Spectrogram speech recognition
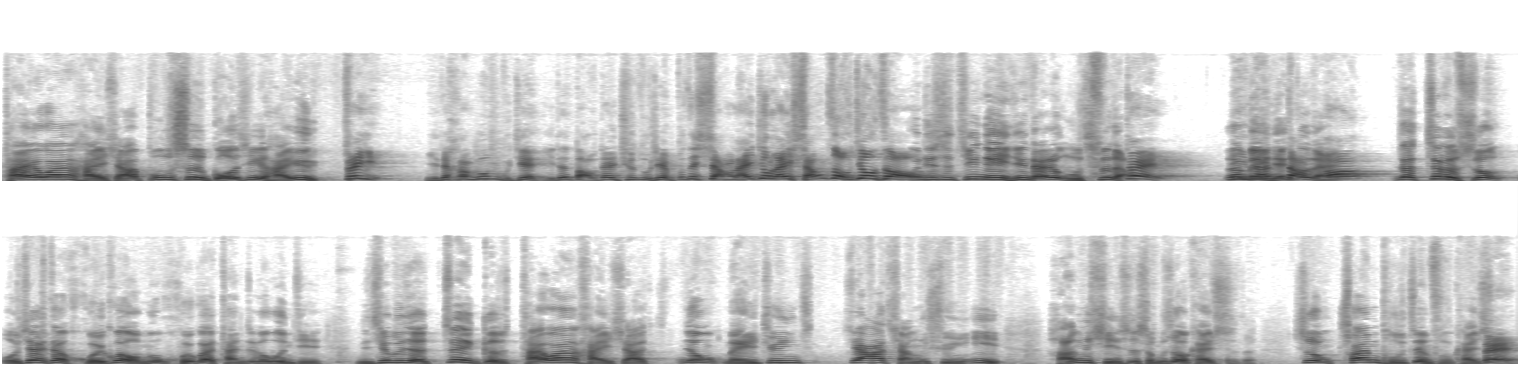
台湾海峡不是国际海域，所以。你的航空母舰，你的导弹驱逐舰，不是想来就来，想走就走。问题是今年已经来了五次了。对，那每年都来。那这个时候，我现在再回过来，我们回过来谈这个问题。你记不记得这个台湾海峡用美军加强巡弋航行是什么时候开始的？是从川普政府开始。对，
